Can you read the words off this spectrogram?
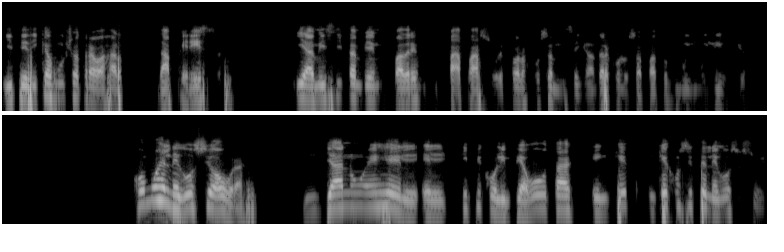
y te dedicas mucho a trabajar, da pereza. Y a mí sí también, padre, papá, sobre todas las cosas, me enseñó a andar con los zapatos muy, muy limpios. ¿Cómo es el negocio ahora? Ya no es el, típico limpiabotas. ¿En qué, ¿En qué consiste el negocio suyo?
